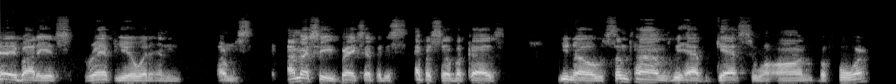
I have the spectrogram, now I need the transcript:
Hey everybody, it's Rev Yearwood, and I'm I'm actually very excited for this episode because you know, sometimes we have guests who are on before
